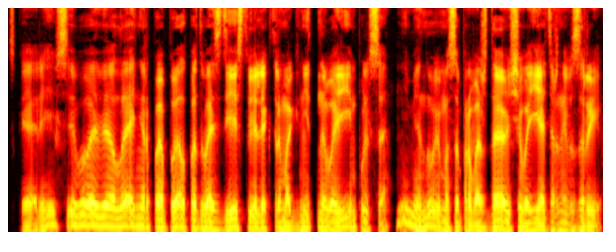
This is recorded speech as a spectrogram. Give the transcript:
Скорее всего, авиалайнер попал под воздействие электромагнитного импульса, неминуемо сопровождающего ядерный взрыв.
